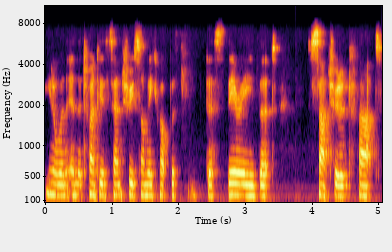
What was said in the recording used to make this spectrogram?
you know in, in the 20th century, somebody came up with this theory that saturated fat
